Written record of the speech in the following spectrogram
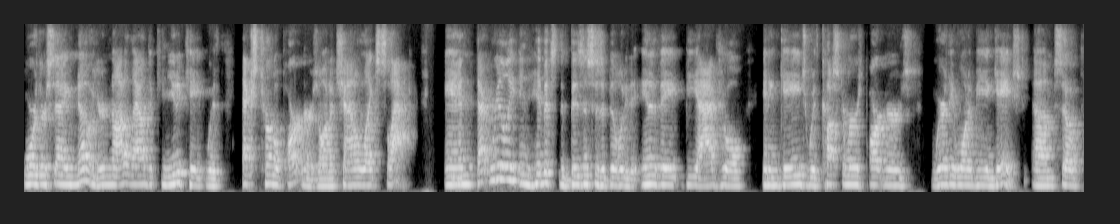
Or they're saying, no, you're not allowed to communicate with external partners on a channel like Slack. And that really inhibits the business's ability to innovate, be agile, and engage with customers, partners, where they want to be engaged. Um, so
